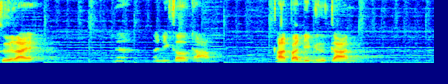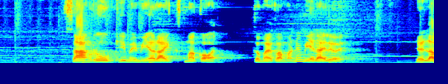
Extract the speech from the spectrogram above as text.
คืออะไรนะอันนี้เขาถาม การปั้นดินคือการ สร้างรูปที่ไม่มีอะไรมาก่อนก็หมายความมันไม่มีอะไรเลยแล้วเรา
